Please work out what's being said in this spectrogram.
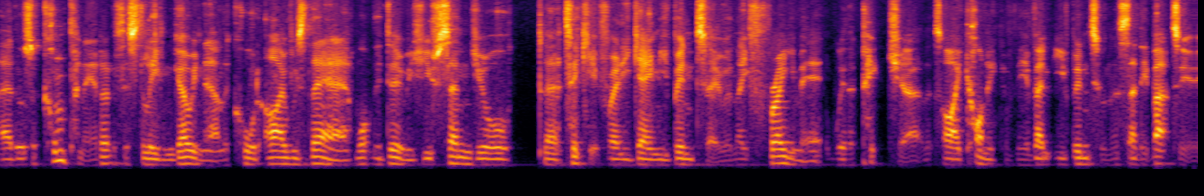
Uh, there was a company, I don't know if they're still even going now, they're called I Was There. What they do is you send your uh, ticket for any game you've been to and they frame it with a picture that's iconic of the event you've been to and they send it back to you.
